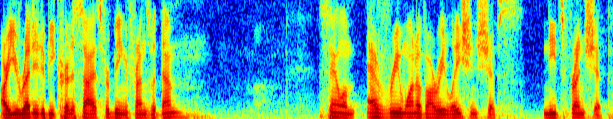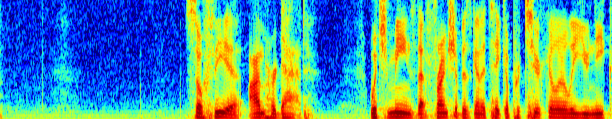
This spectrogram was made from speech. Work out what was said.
Are you ready to be criticized for being friends with them? Salem, every one of our relationships needs friendship. Sophia, I'm her dad, which means that friendship is going to take a particularly unique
